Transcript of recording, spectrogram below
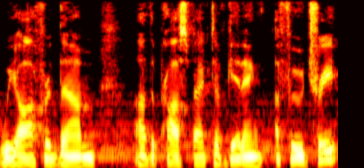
we offered them uh, the prospect of getting a food treat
